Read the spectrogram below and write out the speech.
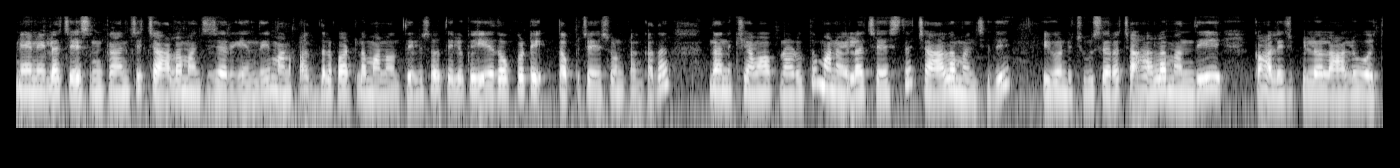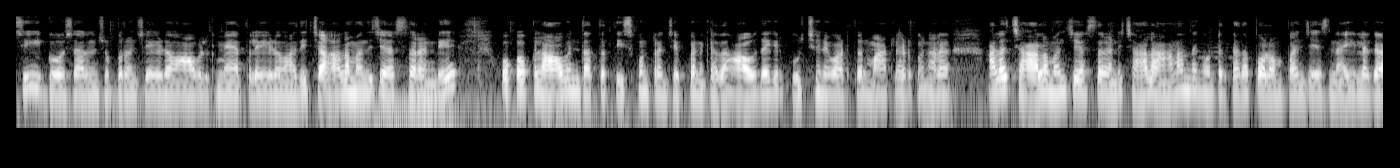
నేను ఇలా చేసిన కాంచి చాలా మంచి జరిగింది. మన పెద్దల పట్ల మనం తెలుసో తెలుగు ఏదో ఒకటి తప్పు చేసి ఉంటాం కదా దాన్ని క్షమాపణ అడుగుతూ మనం ఇలా చేస్తే చాలా మంచిది. ఇగోండి చూసారా? చాలామంది కాలేజీ పిల్లలు వాళ్ళు వచ్చి గోశాలను శుభ్రం చేయడం ఆవులకి మేతలు వేయడం అది చాలామంది చేస్తారండి. ఒక్కొక్కరు ఆవుని దత్త తీసుకుంటారని చెప్పాను కదా ఆవు దగ్గర కూర్చొని వాటితో మాట్లాడుకొని అలా అలా చాలామంది చేస్తారండి. చాలా ఆనందంగా ఉంటుంది కదా. పొలం పని చేసినా ఇలాగా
